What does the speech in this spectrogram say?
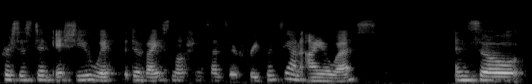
persistent issue with the device motion sensor frequency on iOS. And so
